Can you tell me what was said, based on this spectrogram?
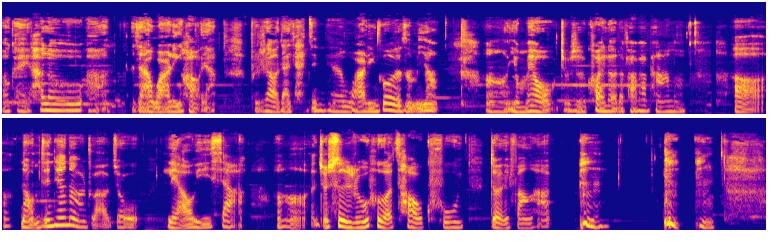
OK，Hello 啊，大家五二零好呀！不知道大家今天五二零过得怎么样？嗯，有没有就是快乐的啪啪啪呢？啊，那我们今天呢，主要就聊一下，嗯，就是如何操哭对方哈。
